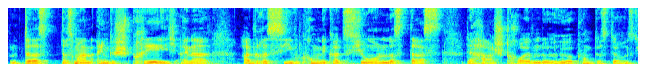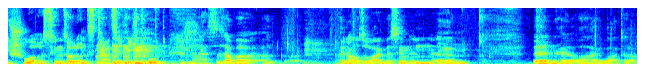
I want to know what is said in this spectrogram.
dass, dass man ein Gespräch, eine aggressive Kommunikation, dass das der haarsträubende Höhepunkt ist, der uns die Schuhe ausziehen soll und es tatsächlich tut. Das ist aber äh, genauso ein bisschen in, ähm, in Hell or High Water.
